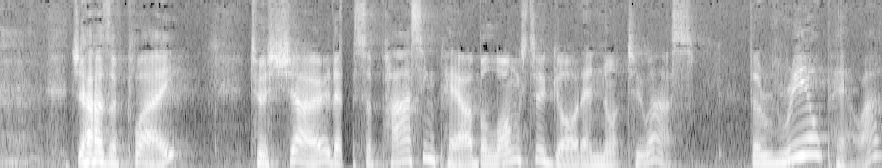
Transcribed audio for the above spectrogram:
jars of clay to show that the surpassing power belongs to God and not to us. The real power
